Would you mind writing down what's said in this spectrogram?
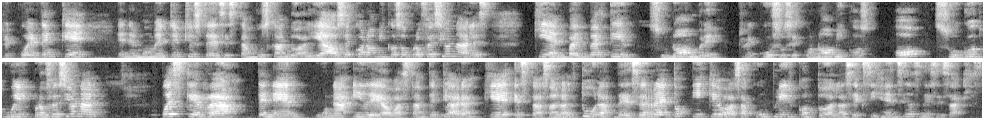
Recuerden que en el momento en que ustedes están buscando aliados económicos o profesionales, quien va a invertir su nombre, recursos económicos o su goodwill profesional, pues querrá tener una idea bastante clara que estás a la altura de ese reto y que vas a cumplir con todas las exigencias necesarias.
